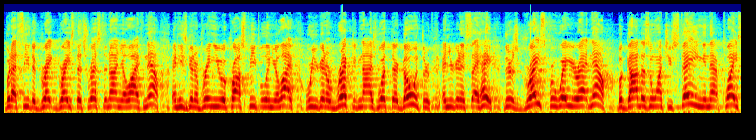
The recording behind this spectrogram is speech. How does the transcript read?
but I see the great grace that's resting on your life now, and He's going to bring you across people in your life where you're going to recognize what they're going through, and you're going to say, hey, there's grace for where you're at now, but God doesn't want you staying in that place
